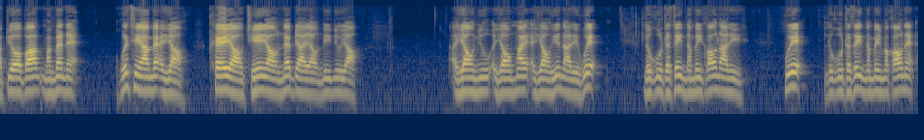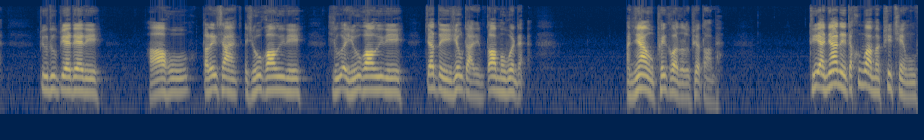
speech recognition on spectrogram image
အပျော်ပါမမက်နဲ့ ဝစ်ချင်ရမယ့်အယောင်ခဲရောင်ချင်းရောင်နက်ပြရောင်နေညိုရောင်အယောင်ညူအယောင်မိုက်အယောင်ရင်းတာတွေဝက်လောကိုတစ်စိမ့်နမိတ်ကောင်းတာတွေဝိလောကိုတစ်စိမ့်နမိတ်မကောင်းတဲ့ပြူတူပြဲတဲ့တွေဟာဟူတရိษံအယိုးကောင်းကြီးတွေလူအယိုးကောင်းကြီးတွေကြက်သေးရုပ်တာတွေတော့မဝတ်နဲ့အညာကိုဖိတ်ခေါ်တယ်လို့ဖြစ်သွားမယ်ဒီအညာနေတစ်ခုမှမဖြစ်ချင်ဘူး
